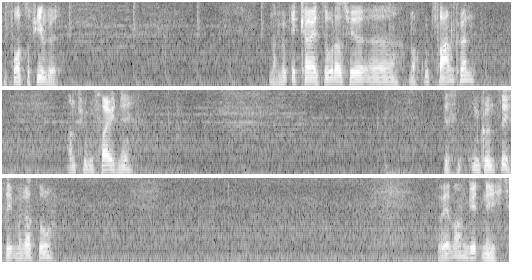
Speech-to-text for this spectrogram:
bevor zu viel wird. Nach Möglichkeit so, dass wir äh, noch gut fahren können Anführungszeichen, ne? Bisschen ungünstig, sieht man gerade so. Höher machen geht nicht.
